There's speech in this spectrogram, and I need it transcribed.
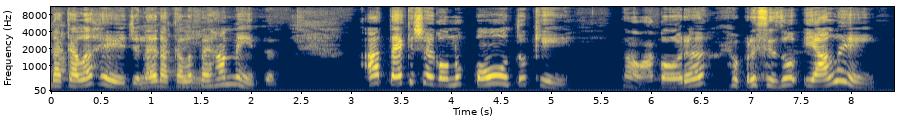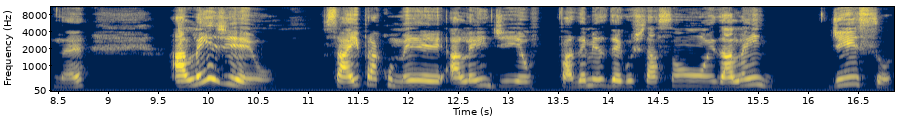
daquela rede, né? Daquela Sim. ferramenta. Até que chegou no ponto que, não, agora eu preciso ir além, né? Além de eu sair para comer, além de eu fazer minhas degustações, além disso,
